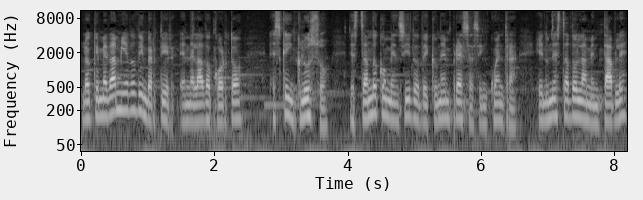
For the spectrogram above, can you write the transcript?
Lo que me da miedo de invertir en el lado corto es que incluso estando convencido de que una empresa se encuentra en un estado lamentable,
